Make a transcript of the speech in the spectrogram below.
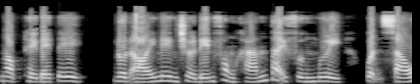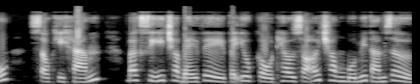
Ngọc thấy bé T đột ói nên trở đến phòng khám tại phường 10, quận 6. Sau khi khám, bác sĩ cho bé về và yêu cầu theo dõi trong 48 giờ.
